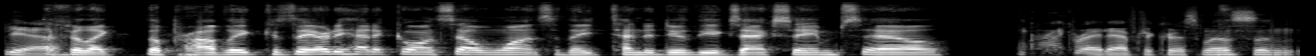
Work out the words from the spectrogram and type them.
Yeah, I feel like they'll probably because they already had it go on sale once, and they tend to do the exact same sale right after Christmas, and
